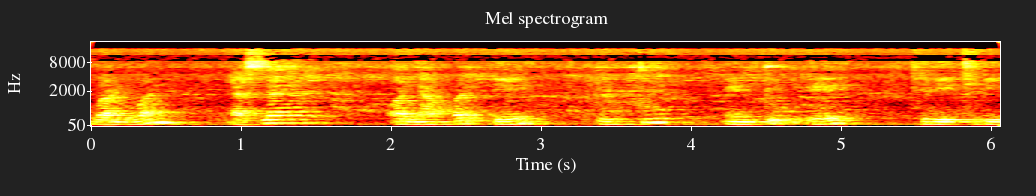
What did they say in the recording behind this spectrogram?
वन वन ऐसे है और यहाँ पर A two two into A three three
